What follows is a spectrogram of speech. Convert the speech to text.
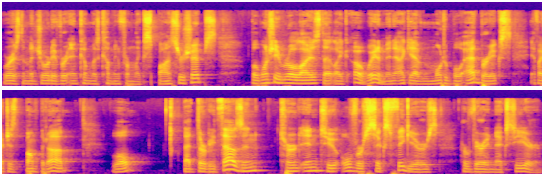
whereas the majority of her income was coming from like sponsorships. But once she realized that, like, oh, wait a minute, I could have multiple ad breaks if I just bump it up, well, that 30,000 turned into over six figures her very next year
